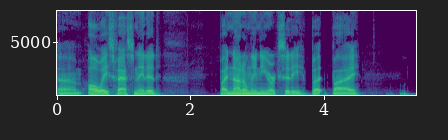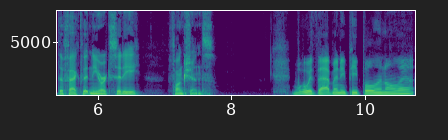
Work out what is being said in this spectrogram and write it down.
um, always fascinated by not only New York City, but by the fact that New York City functions. With that many people and all that?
